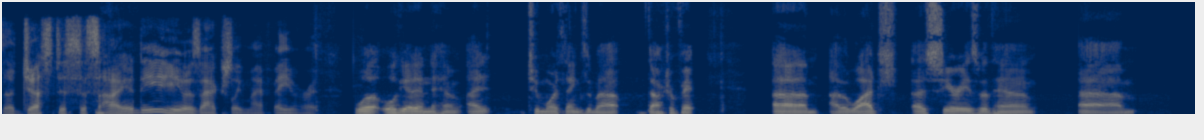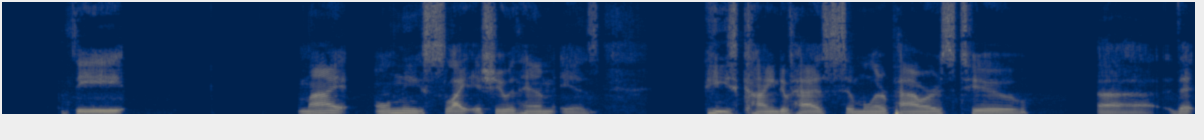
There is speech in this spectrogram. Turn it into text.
the Justice Society. He was actually my favorite. we'll we'll get into him. I two more things about Doctor Fate. Um, I would watch a series with him. Um, the my only slight issue with him is he's kind of has similar powers to uh that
